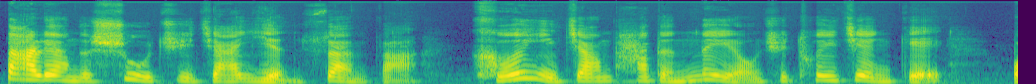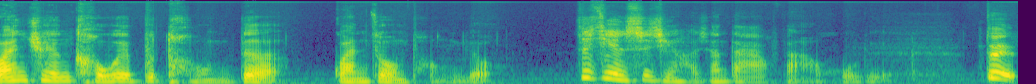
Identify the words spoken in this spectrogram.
大量的数据加演算法，可以将它的内容去推荐给完全口味不同的观众朋友。这件事情好像大家反而忽略了。对，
